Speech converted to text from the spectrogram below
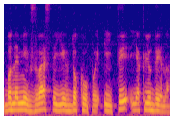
бо не міг звести їх докупи і йти як людина.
